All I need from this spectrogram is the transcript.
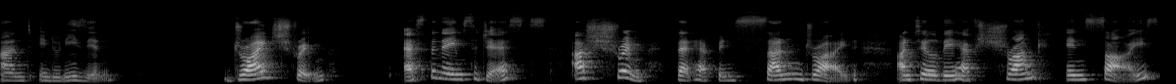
and Indonesian. Dried shrimp, as the name suggests, are shrimp that have been sun-dried until they have shrunk in size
